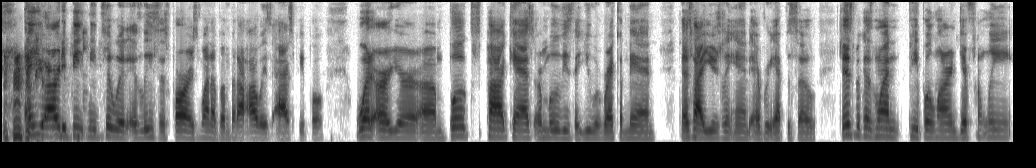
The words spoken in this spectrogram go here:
and you already beat me to it, at least as far as one of them. But I always ask people, what are your um, books, podcasts, or movies that you would recommend? That's how I usually end every episode. Just because one, people learn differently,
